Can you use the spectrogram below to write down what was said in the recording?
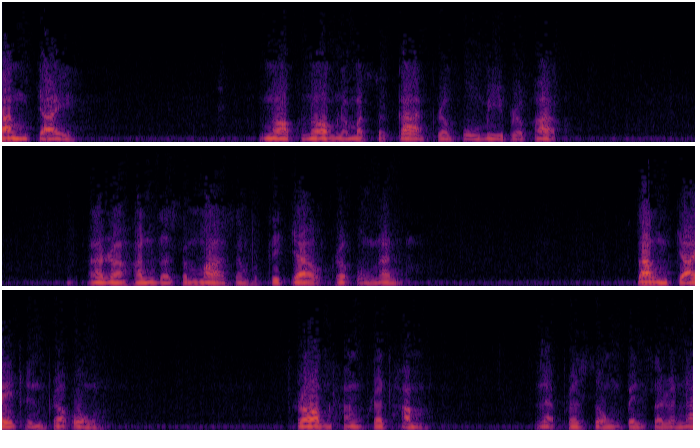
ตั้งใจ นอบน้อมนมัสการพระภูมิพระภาคอรหันตสัมมาสัมพุทธเจ้าพระองค์นั้น ตั้งใจถึงพระองค์ พร้อมทั้งพระธรรม และพระสงฆ์เป็นสรณะ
